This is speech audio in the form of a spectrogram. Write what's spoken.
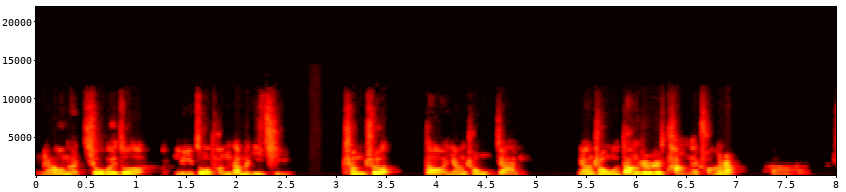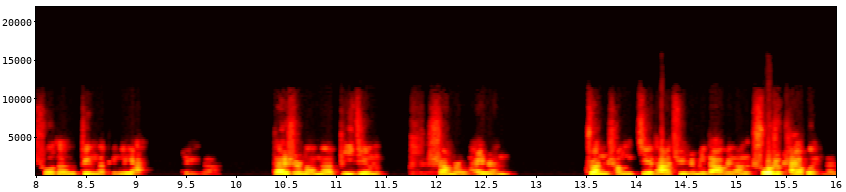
然后呢，邱会作、李作鹏他们一起乘车到杨成武家里。杨成武当时是躺在床上啊，说他病得挺厉害，这个，但是呢，那毕竟。”上面来人，专程接他去人民大会堂，说是开会，那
